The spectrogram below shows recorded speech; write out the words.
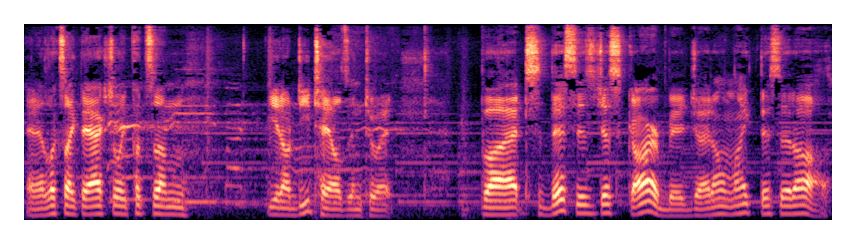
and it looks like they actually put some, you know, details into it. But this is just garbage. I don't like this at all.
